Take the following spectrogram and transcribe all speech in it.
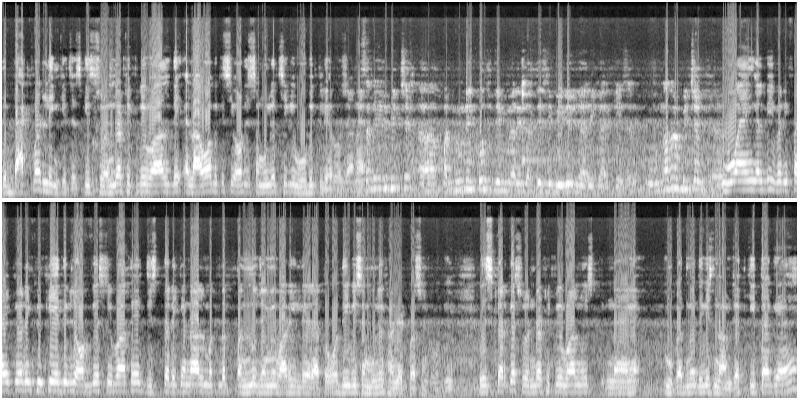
ਤੇ ਬੈਕਵਰਡ ਲਿੰਕੇजेस ਕਿ ਸੁਰਿੰਦਰ ਠਿਕਰੀਵਾਲ ਦੇ ਇਲਾਵਾ ਵੀ ਕਿਸੇ ਹੋਰ ਦੀ ਸਮੂਲੀਅਤ ਸੀ ਕਿ ਉਹ ਵੀ ਕਲੀਅਰ ਹੋ ਜਾਣਾ ਹੈ। ਸਰ ਇਹਦੇ ਵਿੱਚ ਪੰਨੂ ਨੇ ਖੁਦ ਜ਼ਿੰਮੇਵਾਰੀ ਲੱਤੀ ਸੀ ਵੀਡੀਓ ਜਾਰੀ ਕਰਕੇ ਸਰ। ਉਹਨਾਂ ਦਾ ਵਿੱਚ ਉਹ ਐਂਗਲ ਵੀ ਵੈਰੀਫਾਈ ਕਰ ਰਹੇ ਕਿਉਂਕਿ ਇਹਦੇ ਵਿੱਚ ਆਬਵੀਅਸਲੀ ਬਾਤ ਹੈ ਜਿਸ ਤਰੀਕੇ ਨਾਲ ਮਤਲਬ ਪੰਨੂ ਜ਼ਿੰਮੇਵਾਰੀ ਲੈ ਰਿਹਾ ਤਾਂ ਉਹਦੀ ਵੀ ਸਮੂਲੀਅਤ 100% ਹੋਗੀ ਇਸ ਕਰਕੇ ਸੁਰਿੰਦਰ ਠਿਕਰੀਵਾਲ ਨੂੰ ਇਸ ਮੁਕੱਦਮੇ ਦੇ ਵਿੱਚ ਨਾਮਜ਼ਦ ਕੀਤਾ ਗਿਆ ਹੈ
